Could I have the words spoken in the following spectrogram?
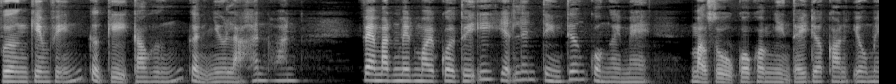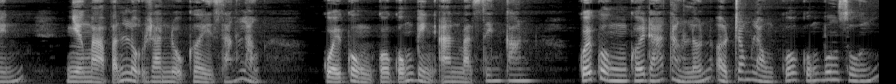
Vương Kim Vĩnh cực kỳ cao hứng, gần như là hân hoan. Vẻ mặt mệt mỏi của Thủy Y hiện lên tình thương của người mẹ. Mặc dù cô không nhìn thấy đứa con yêu mến, nhưng mà vẫn lộ ra nụ cười sáng lặng. Cuối cùng cô cũng bình an mà sinh con. Cuối cùng khối đá thẳng lớn ở trong lòng cô cũng buông xuống.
